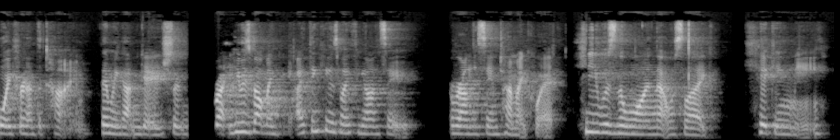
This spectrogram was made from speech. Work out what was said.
boyfriend at the time. Then we got engaged. So, right, he was about my, I think he was my fiance around the same time I quit. He was the one that was like kicking me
